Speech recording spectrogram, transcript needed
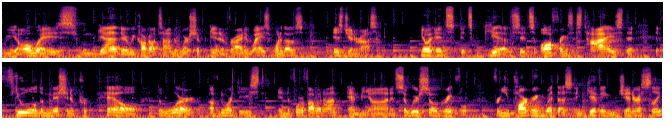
we always, when we gather, we carve out time to worship again in a variety of ways. One of those is generosity. You know, it's it's gifts, it's offerings, it's ties that, that fuel the mission and propel the work of Northeast in the 40509 and beyond. And so we're so grateful for you partnering with us and giving generously,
